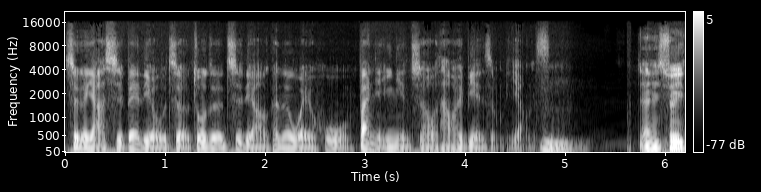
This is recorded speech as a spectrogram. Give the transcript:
这个牙齿被留着做这个治疗跟这维护，半年一年之后它会变成什么样子？嗯，呃，所以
